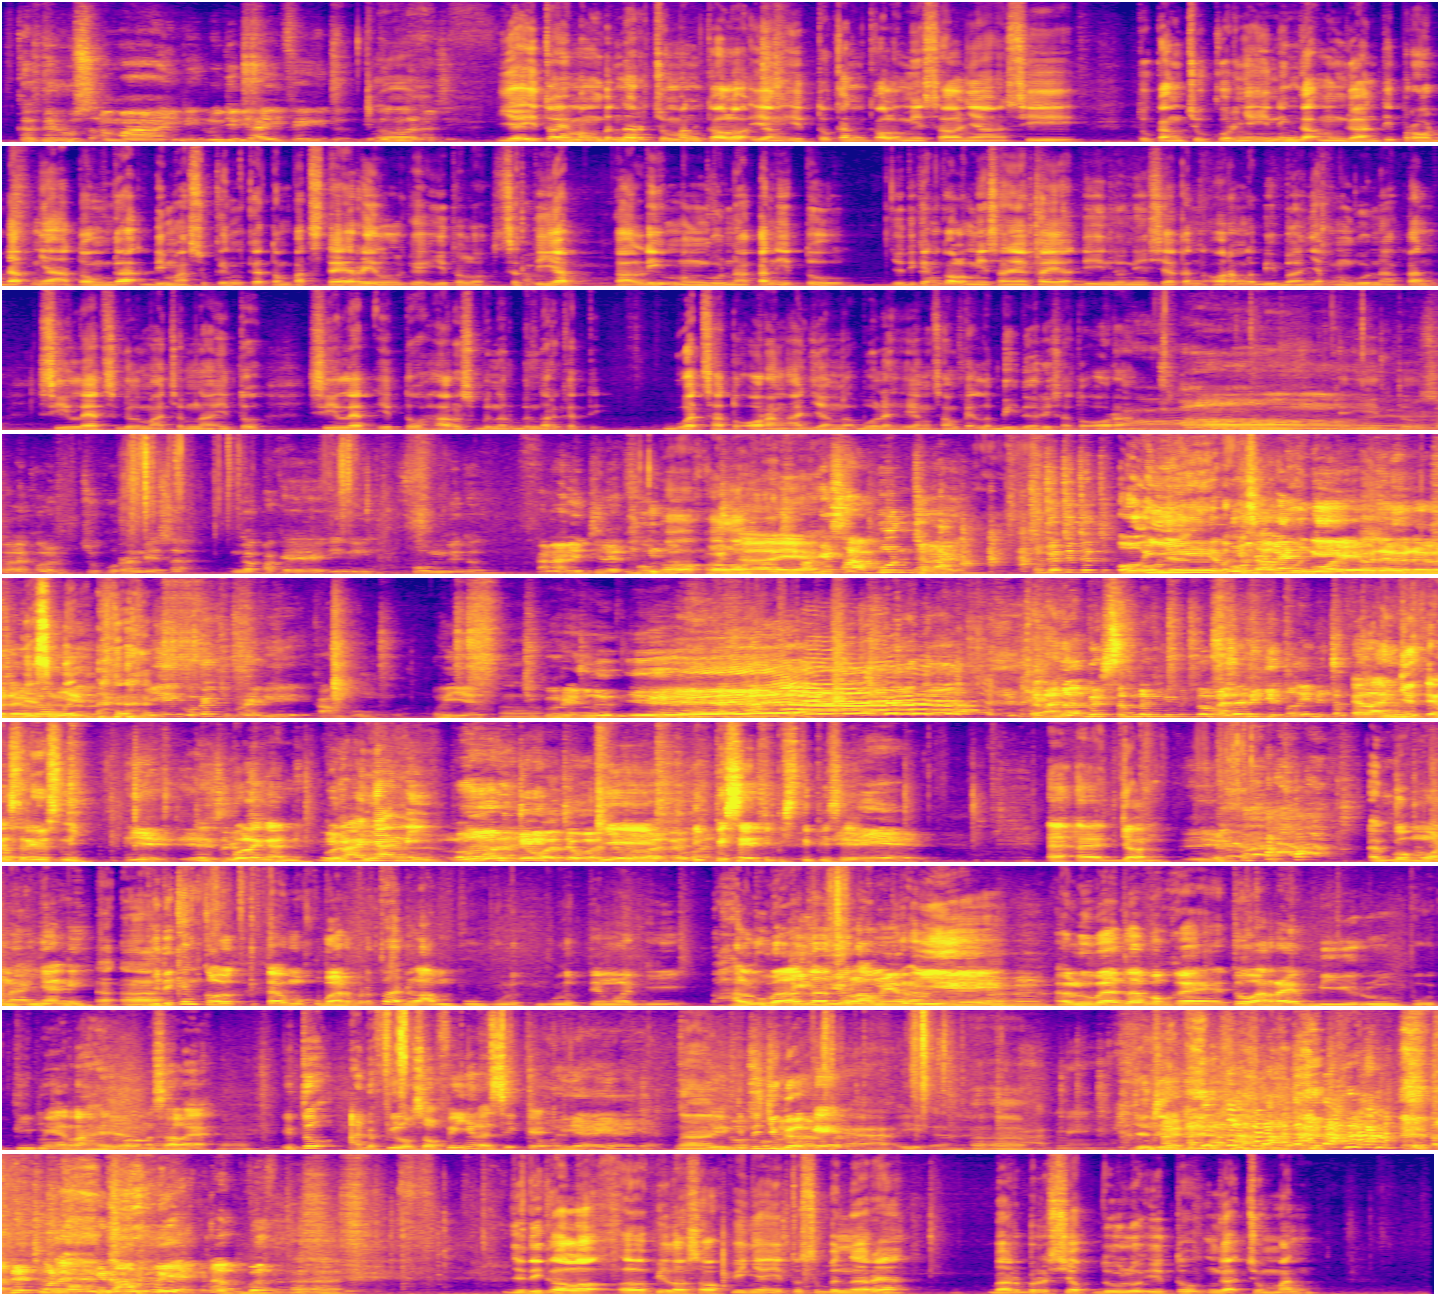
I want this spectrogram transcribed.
kegerus sama ini, lu jadi HIV gitu. Itu Oh. benar gak sih? Ya itu emang bener, cuman kalau yang itu kan kalau misalnya si tukang cukurnya ini nggak mengganti produknya atau nggak dimasukin ke tempat steril kayak gitu loh. Setiap kali menggunakan itu. Jadi kan kalau misalnya kayak di Indonesia kan orang lebih banyak menggunakan silet segala macam. Nah itu silet itu harus bener-bener keti- buat satu orang aja nggak boleh yang sampai lebih dari satu orang. Oh. Kayak gitu. Soalnya kalau cukuran desa nggak pakai ini foam gitu. Kan ada jilet foam. Oh, kalau- Harus Iya. pakai sabun coy. Oh iya, pakai sabun iya, udah udah udah. Ya, Iya, gue kan cukurnya di kampung. Oh iya, cukurin lu. Iya. Karena gue seneng gue biasanya digituin dicepet. Eh lanjut yang serius nih. Iya, iya. Eh, Boleh nggak nih? Gue nanya nih. Oh, coba coba coba. Iya, tipis ya, tipis-tipis ya. Eh, eh, John, Iya. eh, gue mau nanya nih. Ah, ah. Jadi kan kalau kita mau ke barber tuh ada lampu bulat-bulat yang lagi halu Putih, banget lah tuh lampu. merah. Iya, Ah. halu banget lah pokoknya. Itu warnanya biru, putih, merah ya Iya, kalau nggak salah ya. Itu ada filosofinya gak sih Oh kayak? iya iya iya. Nah, Ya, itu gitu juga kayak ah, iya, ah. aneh. jadi Ada cuma ngomongin lampu ya kenapa? Jadi kalau eh, filosofinya itu sebenarnya barbershop dulu itu nggak cuman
